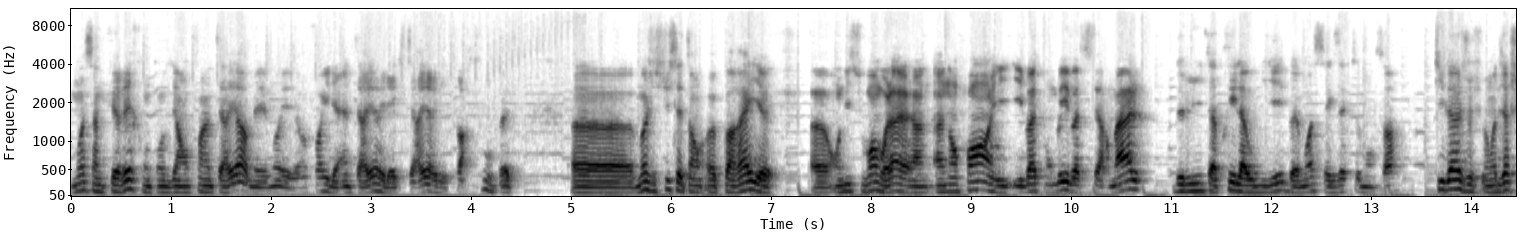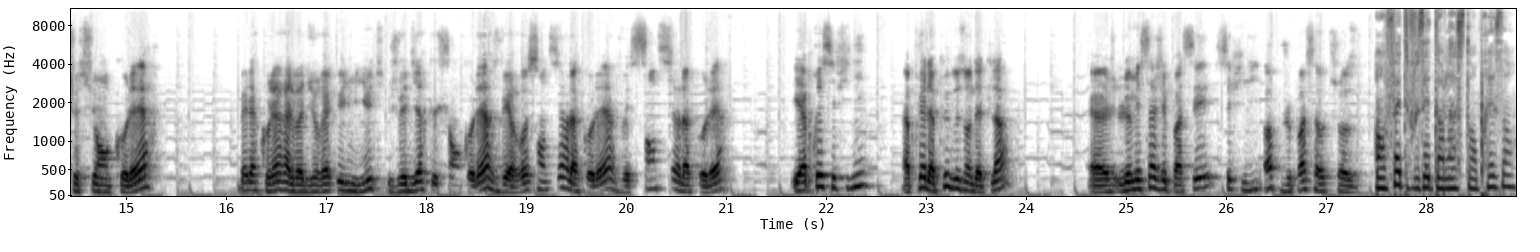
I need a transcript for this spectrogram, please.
moi, ça me fait rire quand on dit enfant intérieur, mais moi, l'enfant, il est intérieur, il est extérieur, il est partout, en fait. Euh, moi, je suis cet euh, pareil. on dit souvent, voilà, un, enfant, il, va tomber, il va se faire mal. Deux minutes après, il a oublié. Ben, moi, c'est exactement ça. Si là, je, on va dire que je suis en colère, ben, la colère, elle va durer une minute. Je vais dire que je suis en colère, je vais ressentir la colère, je vais sentir la colère. Et après, c'est fini. Après, elle n'a plus besoin d'être là. Euh, le message est passé, c'est fini. Hop, je passe à autre chose. En fait, vous êtes dans l'instant présent,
